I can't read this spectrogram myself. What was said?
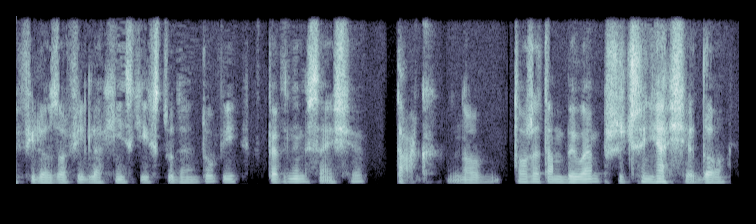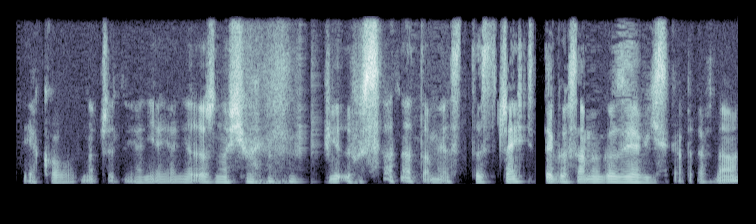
filozofii dla chińskich studentów i w pewnym sensie tak, no to, że tam byłem, przyczynia się do, jako, znaczy ja nie, ja nie roznosiłem wirusa, natomiast to jest część tego samego zjawiska, prawda?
